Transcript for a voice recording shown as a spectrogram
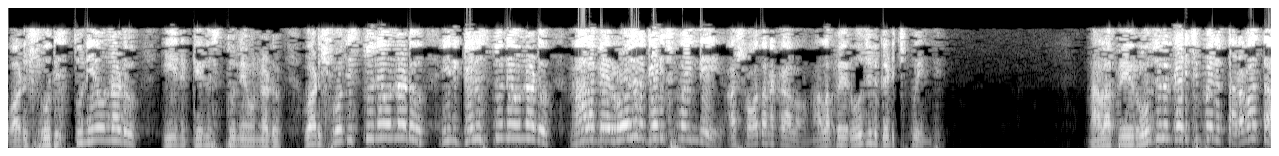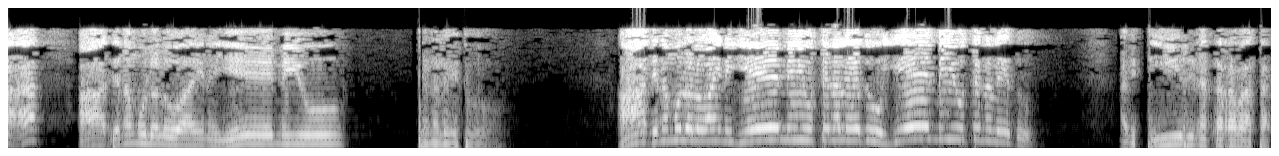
వాడు శోధిస్తూనే ఉన్నాడు ఈయన గెలుస్తూనే ఉన్నాడు. వాడు శోధిస్తూనే ఉన్నాడు ఈయన గెలుస్తూనే ఉన్నాడు. నలభై రోజులు గడిచిపోయింది. ఆ శోధన కాలం నలభై రోజులు గడిచిపోయింది. నలభై రోజులు గడిచిపోయిన తర్వాత ఆ దినములలో ఆయన ఏమియూ తినలేదు. ఆ దినములలో ఆయన ఏమీ తినలేదు ఏమీ తినలేదు. అవి తీరిన తర్వాత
